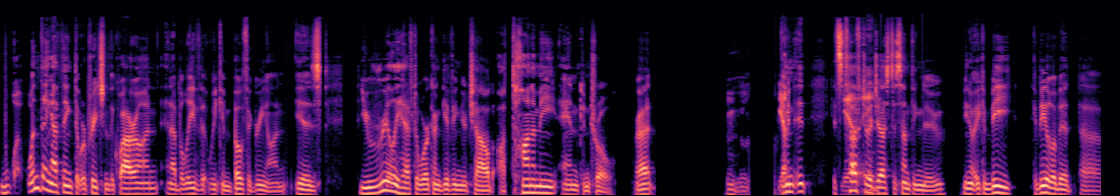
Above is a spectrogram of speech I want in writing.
one thing I think that we're preaching to the choir on, and I believe that we can both agree on, is you really have to work on giving your child autonomy and control, right? Mm-hmm. Yep. I mean, it, it's yeah, tough to adjust to something new. You know, it can be it can be a little bit uh,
